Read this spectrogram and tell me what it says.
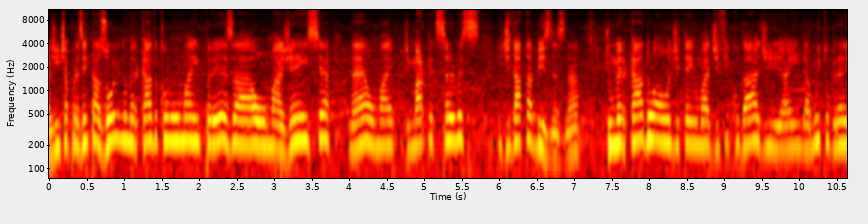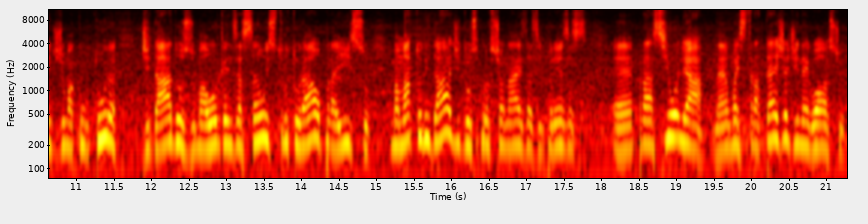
a gente apresenta a Zoli no mercado como uma empresa ou uma agência né, uma, de market service e de data business. Né? De um mercado onde tem uma dificuldade ainda muito grande de uma cultura de dados, uma organização estrutural para isso, uma maturidade dos profissionais das empresas é, para se olhar, né, uma estratégia de negócio,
